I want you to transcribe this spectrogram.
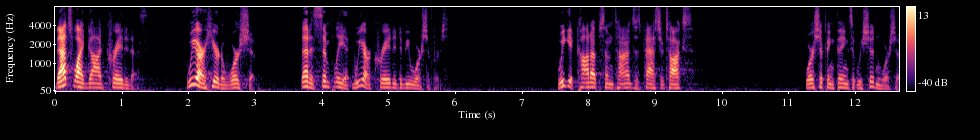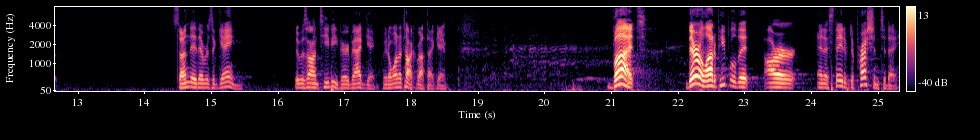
That's why God created us. We are here to worship. That is simply it. We are created to be worshipers. We get caught up sometimes as Pastor talks, worshiping things that we shouldn't worship. Sunday, there was a game that was on TV, very bad game. We don't want to talk about that game. but there are a lot of people that are in a state of depression today.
